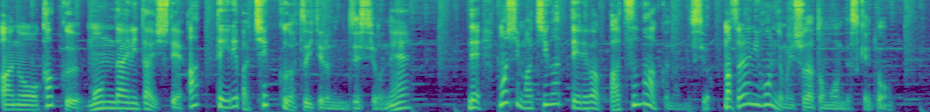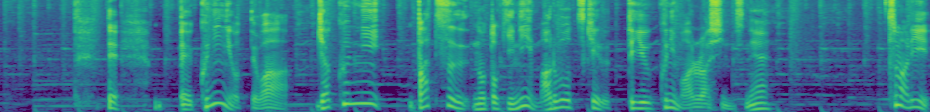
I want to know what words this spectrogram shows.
あの各問題に対して合っていればチェックがついてるんですよね。でもし間違っていれば×マークなんですよ。まあそれは日本でも一緒だと思うんですけど。でえ国によっては逆に×の時に丸をつけるっていう国もあるらしいんですね。つまり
